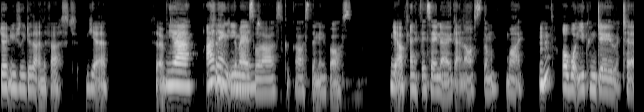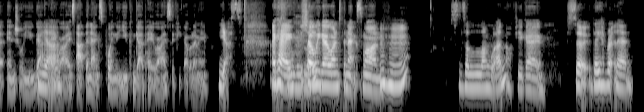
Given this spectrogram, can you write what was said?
don't usually do that in the first year. So Yeah. I think you may as well ask ask the new boss. yeah, And if they say no, then ask them why. Mhm. Or what you can do to ensure you get a pay rise at the next point that you can get a pay rise, if you get what I mean. yes. Okay, shall we go on to the next one? Mm-hmm. This is a long one. Off you go. So they have written in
